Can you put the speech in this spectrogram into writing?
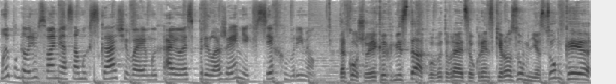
мы поговорим с вами о самых скачиваемых iOS-приложениях всех времен. Також у яких містах виготовляються українські розумні сумки.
